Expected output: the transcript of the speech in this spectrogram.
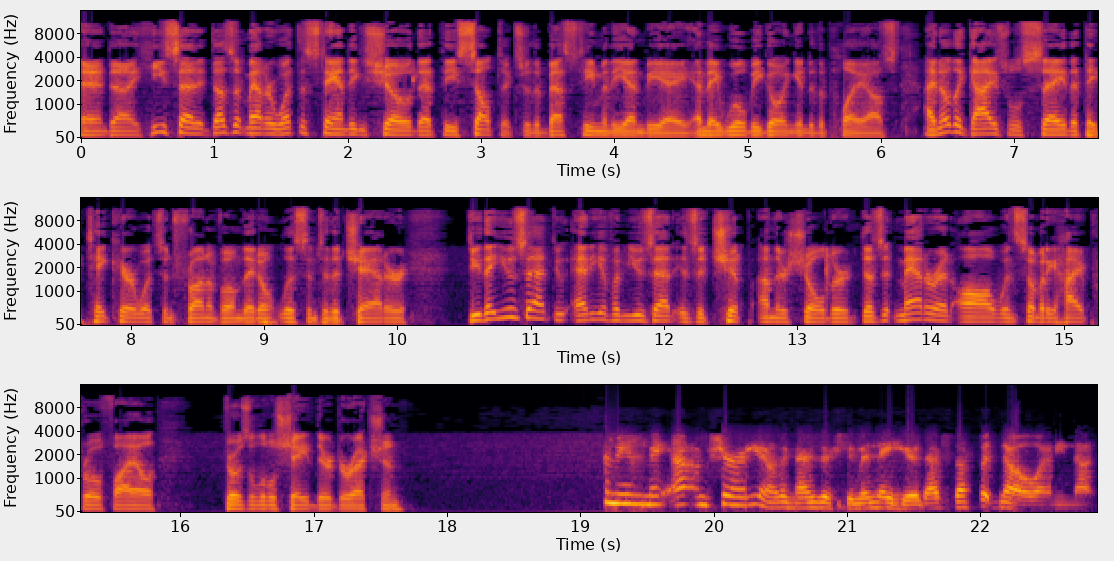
and uh, he said it doesn't matter what the standings show that the Celtics are the best team in the NBA and they will be going into the playoffs. I know the guys will say that they take care of what's in front of them. They don't listen to the chatter. Do they use that? Do any of them use that as a chip on their shoulder? Does it matter at all when somebody high profile throws a little shade their direction? I mean, I'm sure you know the guys are human; they hear that stuff. But no, I mean that's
